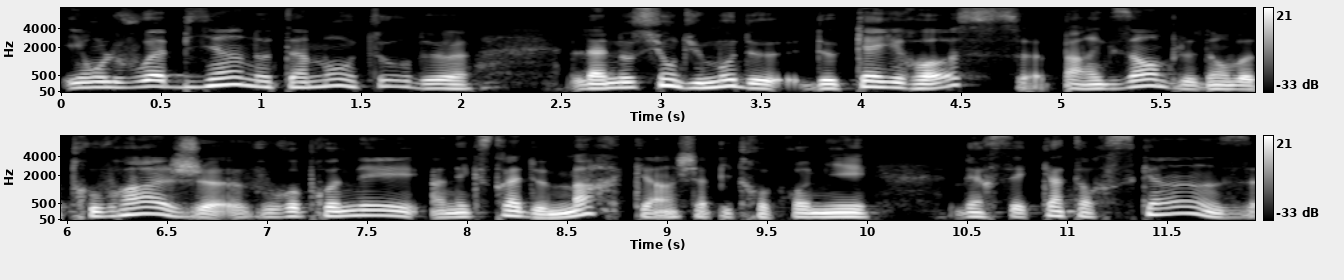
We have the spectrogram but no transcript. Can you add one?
Et on le voit bien, notamment autour de la notion du mot de, de kairos, par exemple, dans votre ouvrage, vous reprenez un extrait de Marc, un chapitre 1er, verset 14-15.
